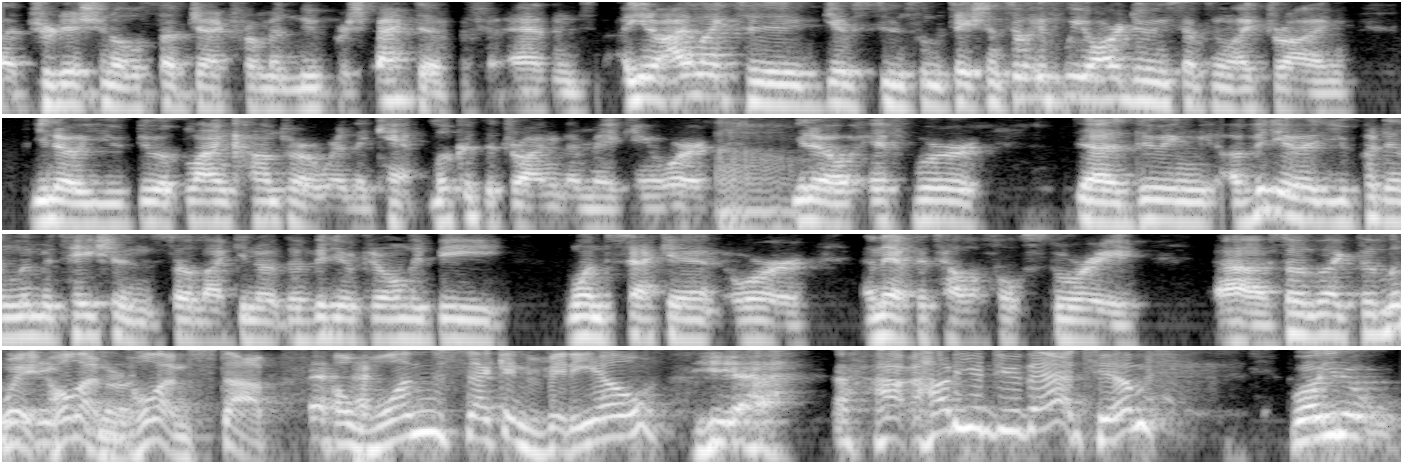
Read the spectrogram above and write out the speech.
a traditional subject from a new perspective. And you know, I like to give students limitations. So if we are doing something like drawing, you know, you do a blind contour where they can't look at the drawing they're making, or oh. you know, if we're uh, doing a video, you put in limitations. So like you know, the video could only be one second, or and they have to tell a full story uh, so like the wait, hold on, are, hold on, stop. A one second video? Yeah. How, how do you do that, Tim? Well, you know,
